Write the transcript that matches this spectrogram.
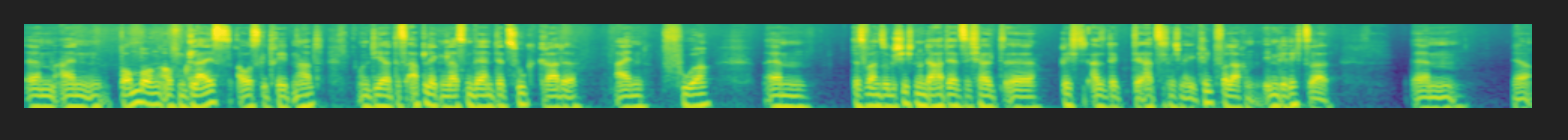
ähm, ein Bonbon auf dem Gleis ausgetreten hat und die hat das ablecken lassen, während der Zug gerade einfuhr. Ähm, das waren so Geschichten und da hat er sich halt äh, richtig, also der, der hat sich nicht mehr gekriegt vor Lachen im Gerichtssaal. Ähm, ja,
